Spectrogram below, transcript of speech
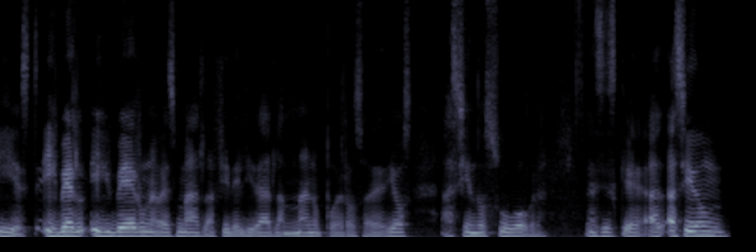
y, este, y, ver, y ver una vez más la fidelidad, la mano poderosa de Dios haciendo su obra. Así es que ha, sido, un,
